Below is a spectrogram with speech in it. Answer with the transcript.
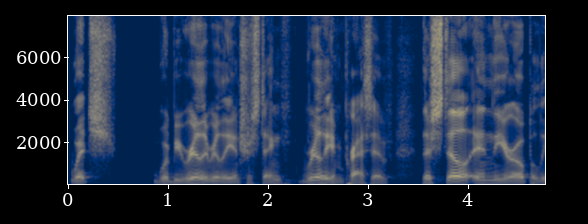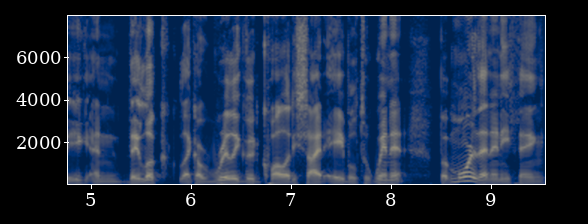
which would be really, really interesting, really impressive. They're still in the Europa League, and they look like a really good quality side able to win it. But more than anything,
